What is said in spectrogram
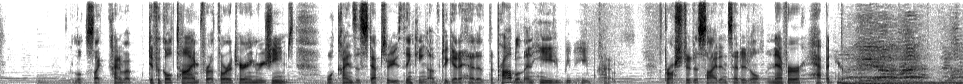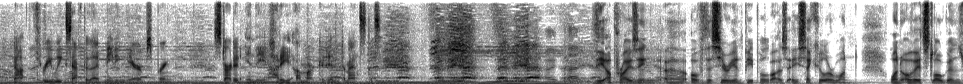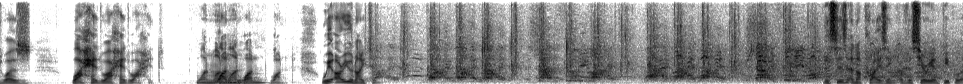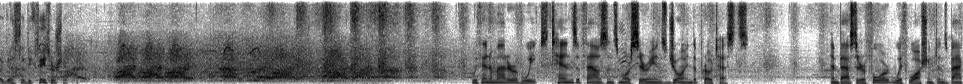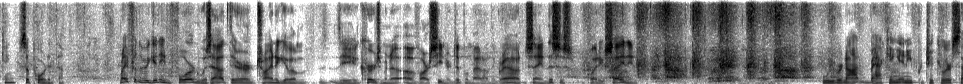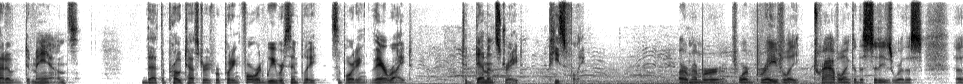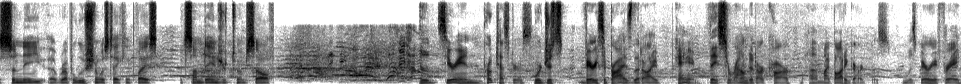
looks like kind of a difficult time for authoritarian regimes. What kinds of steps are you thinking of to get ahead of the problem? And he, he kind of brushed it aside and said, It'll never happen here. Not three weeks after that meeting, the Arab Spring started in the Haria market in Damascus. The uprising uh, of the Syrian people was a secular one. One of its slogans was Wahid, Wahid, Wahid. One, one, one, one, one, one. We are united. This is an uprising of the Syrian people against a dictatorship. Within a matter of weeks, tens of thousands more Syrians joined the protests. Ambassador Ford, with Washington's backing, supported them. Right from the beginning, Ford was out there trying to give him the encouragement of our senior diplomat on the ground, saying, This is quite exciting. We were not backing any particular set of demands that the protesters were putting forward. We were simply supporting their right to demonstrate peacefully. I remember Ford bravely traveling to the cities where this uh, Sunni uh, revolution was taking place at some danger to himself. The Syrian protesters were just very surprised that I came. They surrounded our car. Uh, my bodyguard was, was very afraid.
